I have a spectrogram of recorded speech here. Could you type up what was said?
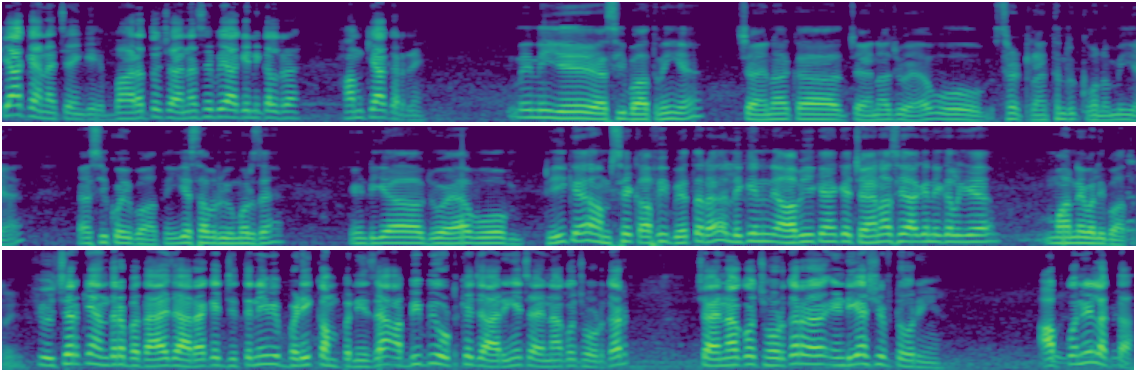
क्या कहना चाहेंगे? भारत तो चाइना से भी आगे निकल रहा है। हम क्या कर रहे हैं? नहीं नहीं ये ऐसी बात नहीं है। चाइना का चाइना जो है वो स्ट्रेंथन इकोनॉमी है। ऐसी कोई बात नहीं ये सब र्यूमर्स हैं। इंडिया जो है वो ठीक है हमसे काफ़ी बेहतर है लेकिन आप ये कहें कि चाइना से आगे निकल गया मानने वाली बात नहीं। फ्यूचर के अंदर बताया जा रहा है कि जितनी भी बड़ी कंपनीज़ हैं अभी भी उठ के जा रही हैं चाइना को छोड़कर। चाइना को छोड़कर इंडिया शिफ्ट हो रही हैं। आपको नहीं लगता?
